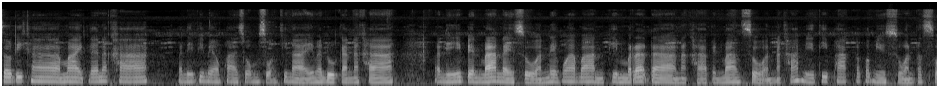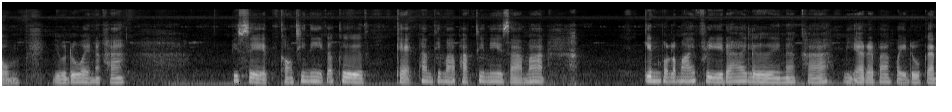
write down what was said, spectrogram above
สวัสดีค่ะ มาอีกแล้วนะคะ วันนี้พี่แมวพาชมสวนที่ไหนมาดูกันนะคะ วันนี้เป็นบ้านในสวนเรียกว่าบ้านพิมรดานะคะ เป็นบ้านสวนนะคะ มีที่พักแล้วก็มีสวนผสมอยู่ด้วยนะคะ พิเศษของที่นี่ก็คือแขกท่านที่มาพักที่นี่สามารถกินผลไม้ฟรีได้เลยนะคะ มีอะไรบ้างไปดูกัน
